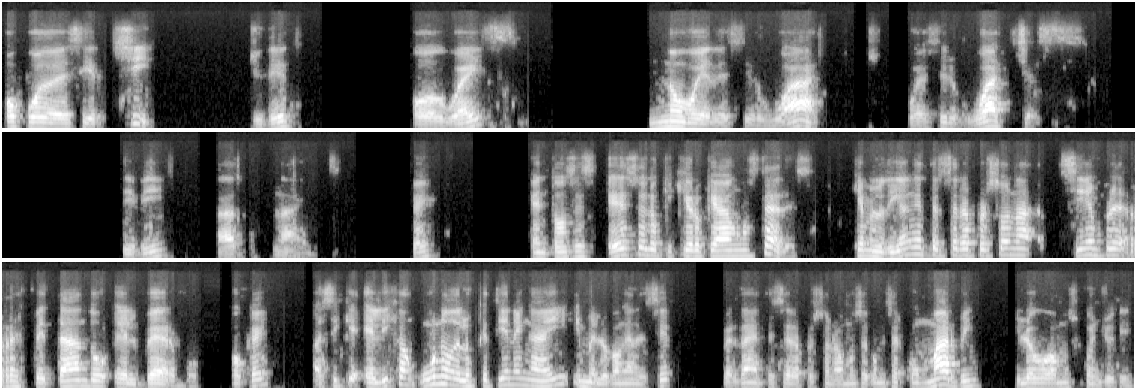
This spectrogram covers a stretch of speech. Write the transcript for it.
o puedo decir she. Judith, always. No voy a decir watch. Voy a decir watches. TV at night. ¿Ok? Entonces, eso es lo que quiero que hagan ustedes. Que me lo digan en tercera persona, siempre respetando el verbo. ¿Ok? Así que elijan uno de los que tienen ahí y me lo van a decir, ¿verdad? En tercera persona. Vamos a comenzar con Marvin y luego vamos con Judith.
